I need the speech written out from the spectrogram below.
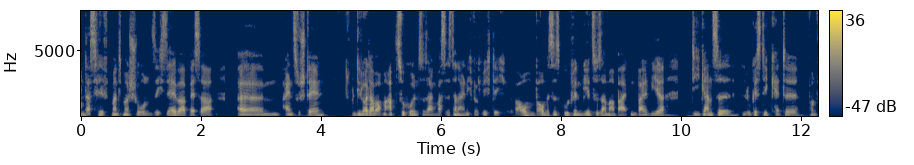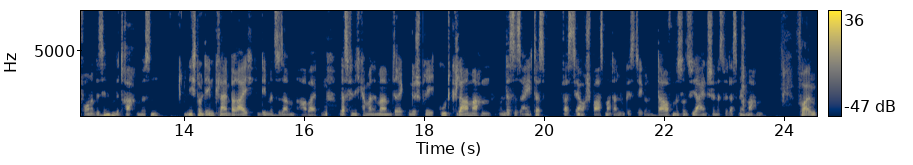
Und das hilft manchmal schon, sich selber besser ähm, einzustellen die Leute aber auch mal abzuholen, zu sagen, was ist denn eigentlich wirklich wichtig? Warum, warum ist es gut, wenn wir zusammenarbeiten? Weil wir die ganze Logistikkette von vorne bis hinten betrachten müssen. Nicht nur den kleinen Bereich, in dem wir zusammenarbeiten. Und das finde ich, kann man immer im direkten Gespräch gut klar machen. Und das ist eigentlich das, was ja auch Spaß macht an Logistik. Und darauf müssen wir uns wieder einstellen, dass wir das mehr machen. Vor allem,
